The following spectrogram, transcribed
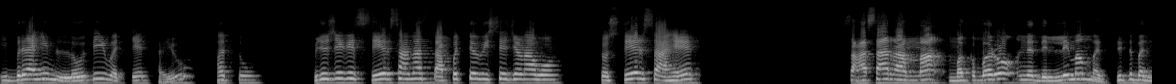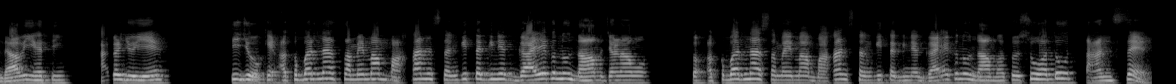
ઇબ્રાહિમ લોદી વચ્ચે થયું હતું. બીજું છે કે શેરશાહના સ્થાપત્ય વિશે જણાવો. તો શેરશાહે સાસારામમાં મકબરો અને દિલ્હીમાં મસ્જિદ બંધાવી હતી. આગળ જોઈએ. ત્રીજો કે અકબરના સમયમાં મહાન સંગીતજ્ઞ ગાયકનું નામ જણાવો. તો અકબરના સમયમાં મહાન સંગીતજ્ઞ ગાયકનું નામ હતું. શું હતું? તાનસેન.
